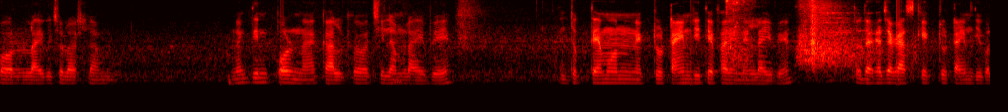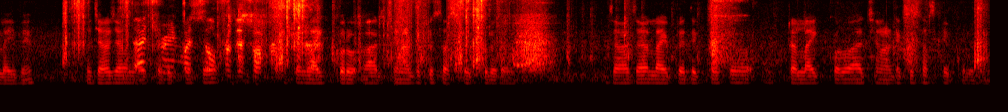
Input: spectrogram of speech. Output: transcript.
পর লাইভে চলে আসলাম। অনেকদিন পর না কালকেও ছিলাম লাইভে কিন্তু তেমন একটু টাইম দিতে পারি পারিনি লাইভে তো দেখা যাক আজকে একটু টাইম দিব লাইভে তো যারা যারা লাইভটা লাইক করো আর চ্যানেলটা একটু সাবস্ক্রাইব করে দাও। যারা যারা লাইভটা দেখতেছো একটা লাইক করো আর চ্যানেলটা একটু সাবস্ক্রাইব করে দাও।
